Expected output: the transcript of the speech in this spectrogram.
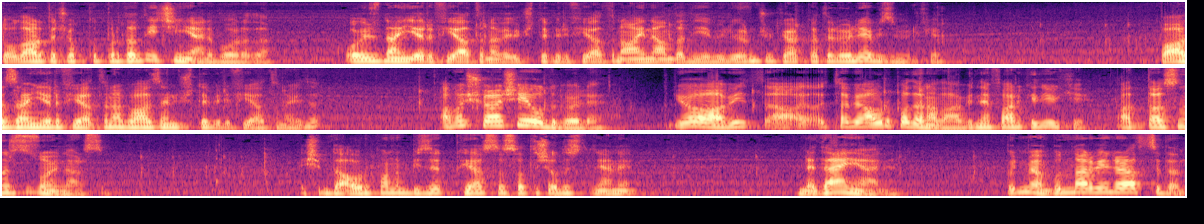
Dolar da çok kıpırdadığı için yani bu arada. O yüzden yarı fiyatına ve üçte biri fiyatına aynı anda diyebiliyorum. Çünkü hakikaten öyle ya bizim ülke. Bazen yarı fiyatına bazen üçte biri fiyatınaydı. Ama şu an şey oldu böyle. Yo abi ta- tabii Avrupa'dan al abi ne fark ediyor ki? Hatta sınırsız oynarsın. E şimdi Avrupa'nın bize kıyasla satış alış yani neden yani? Bilmiyorum bunlar beni rahatsız eden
